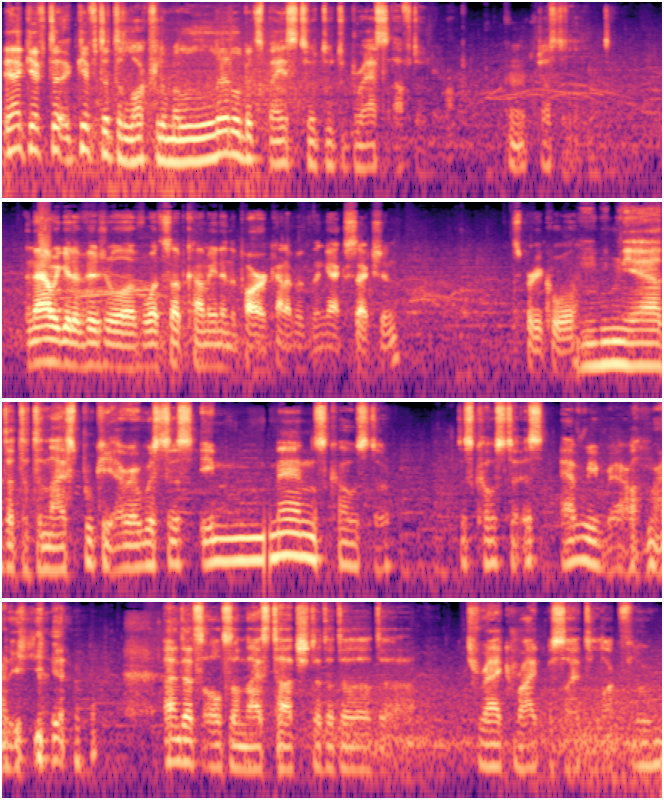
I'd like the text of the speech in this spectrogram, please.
yeah. Give the give the, the log flume a little bit space to to, to brass after. Hmm. Just a little bit. And now we get a visual of what's upcoming in the park, kind of of the next section. It's pretty cool. Mhm, yeah, that the, the nice spooky area with this immense coaster. This coaster is everywhere already here. and that's also a nice touch. The, the, the, the track right beside the log flume.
